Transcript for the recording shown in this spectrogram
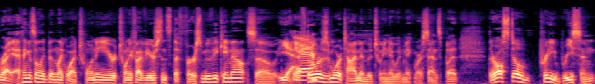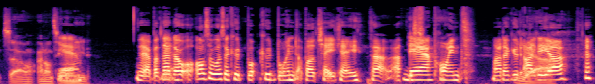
Right. I think it's only been like what, 20 or 25 years since the first movie came out. So, yeah, if there was more time in between, it would make more sense, but they're all still pretty recent, so I don't see Yeah. the need. Yeah, but that Yeah. also was a good good point about JK. That at this Yeah. point, not a good Yeah. idea.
